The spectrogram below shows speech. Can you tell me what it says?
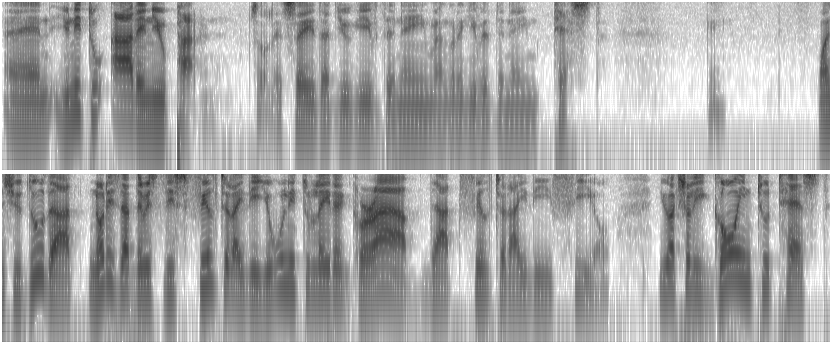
And you need to add a new pattern. So let's say that you give the name, I'm going to give it the name test. Okay. Once you do that, notice that there is this filter ID. You will need to later grab that filter ID field. You actually go into test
